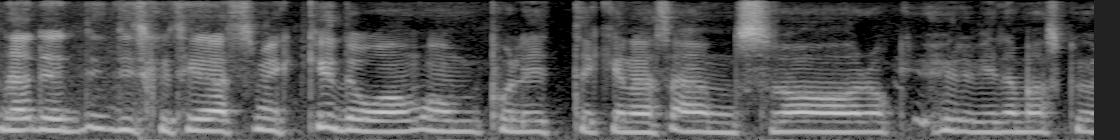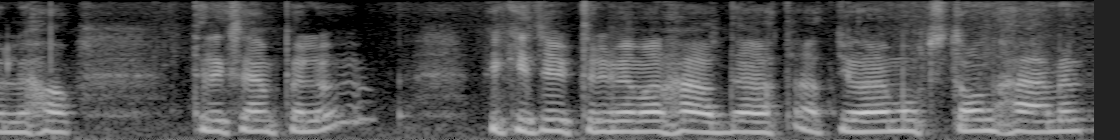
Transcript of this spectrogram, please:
där det diskuterats mycket då om, om politikernas ansvar och huruvida man skulle ha till exempel vilket utrymme man hade att, att göra motstånd här. Men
